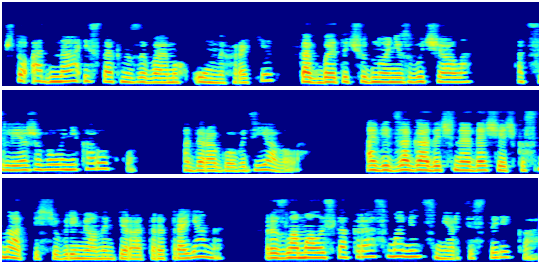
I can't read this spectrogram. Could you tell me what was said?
что одна из так называемых умных ракет как бы это чудно ни звучало, отслеживала не коробку, а дорогого дьявола. А ведь загадочная дощечка с надписью времен императора Трояна разломалась как раз в момент смерти старика,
